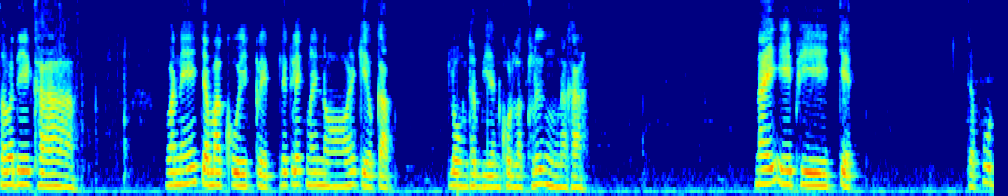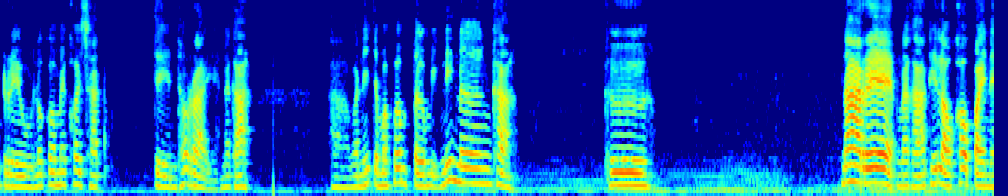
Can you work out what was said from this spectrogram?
สวัสดีค่ะ วันนี้จะมาคุยเกร็ดเล็ก ๆ น้อยๆ เกี่ยวกับลงทะเบียนคนละครึ่งนะคะ ใน EP 7 จะพูดเร็วแล้วก็ไม่ค่อยชัดเจนเท่าไหร่นะคะวันนี้จะมาเพิ่มเติมอีกนิดนึงค่ะ คือ หน้าแรกนะคะที่เราเข้าไปใน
